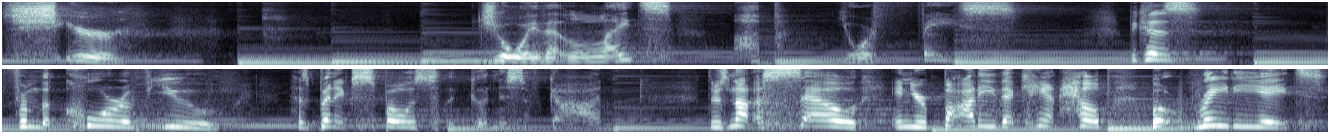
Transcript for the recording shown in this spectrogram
Sheer joy that lights up your face. Because from the core of you has been exposed to the goodness of God. There's not a cell in your body that can't help but radiate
